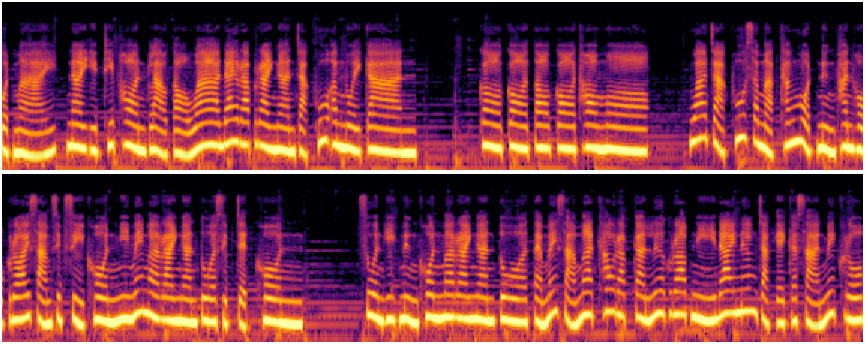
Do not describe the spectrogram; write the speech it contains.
กฎหมาย นายอิทธิพรกล่าวต่อว่าได้รับรายงานจากผู้อำนวยการ กกตกทมว่าจากผู้สมัครทั้งหมด 1,634 คนมีไม่มารายงานตัว 17 คน ส่วนอีกหนึ่งคนมารายงานตัวแต่ไม่สามารถเข้ารับการเลือกรอบนี้ได้เนื่องจากเอกสารไม่ครบ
